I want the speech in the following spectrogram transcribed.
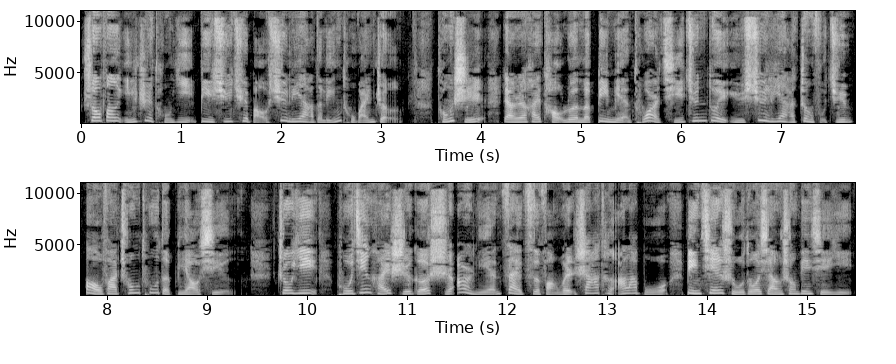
双方一致同意必须确保叙利亚的领土完整。同时，两人还讨论了避免土耳其军队与叙利亚政府军爆发冲突的必要性。周一，普京还时隔十二年再次访问沙特阿拉伯，并签署多项双边协议。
